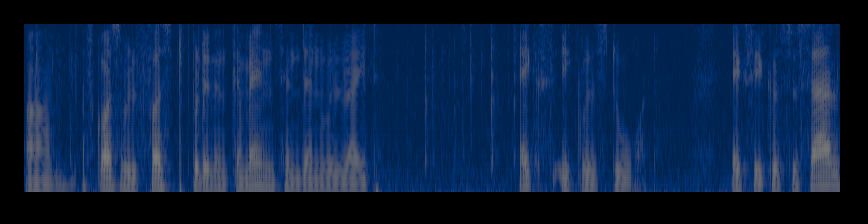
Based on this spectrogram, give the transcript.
um, of course we'll first put it in comments and then we'll write x equals to what? x equals to sal.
